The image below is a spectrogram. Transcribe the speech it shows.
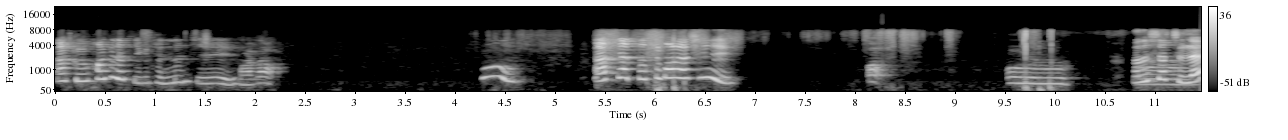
나 그 확인했어. 이게 됐는지. 맞아. 오! 야, 씨앗 또 수거해야지. 어. 어. 나는 어. 씨앗 칠래?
